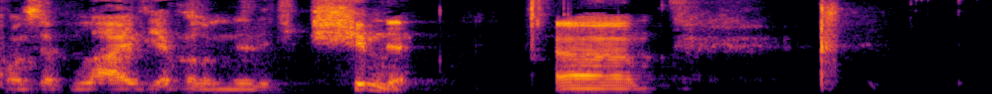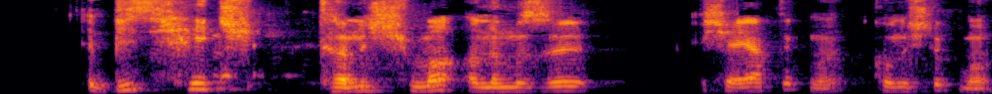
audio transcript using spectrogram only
konsept live yapalım dedik. Şimdi um, biz hiç tanışma anımızı şey yaptık mı? Konuştuk mu?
